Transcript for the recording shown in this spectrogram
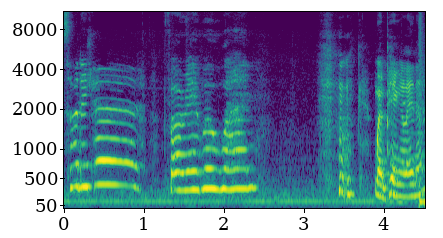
สวัสดีค่ะ Forever One เหมือนเพลงอะไรนะ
